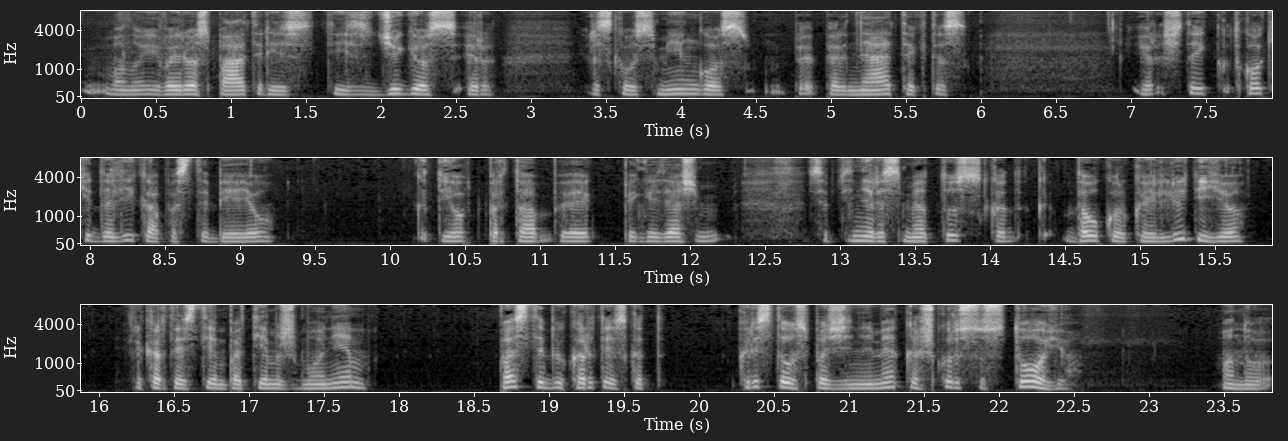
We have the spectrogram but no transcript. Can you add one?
mano įvairios patirys, tys džiugios ir, ir skausmingos per, per netektis. Ir štai kokį dalyką pastebėjau kad jau per tą beveik 57 metus, kad daug kur kai liudijo ir kartais tiem patiems žmonėm, pastebiu kartais, kad Kristaus pažinime kažkur sustoju. Mano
